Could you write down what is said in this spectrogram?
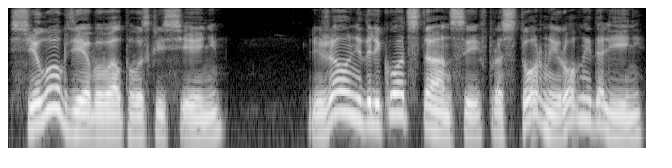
Село, где я бывал по воскресеньям, лежало недалеко от станции, в просторной ровной долине.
